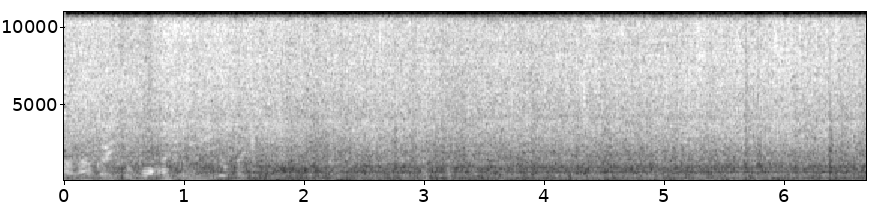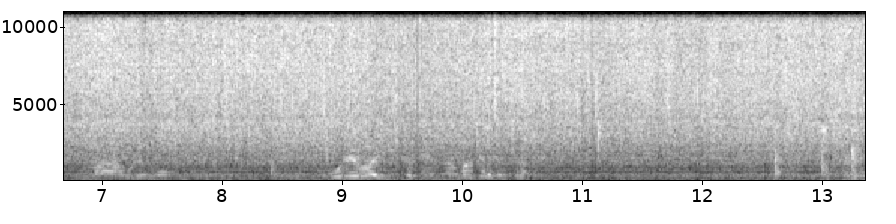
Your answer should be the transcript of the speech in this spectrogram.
あなんか糸こ入ってもいいよ別にまあ俺も俺はいい加減なまけでさいい加減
